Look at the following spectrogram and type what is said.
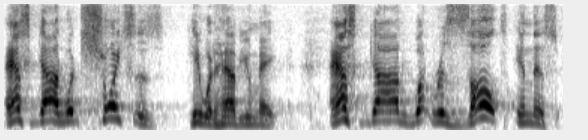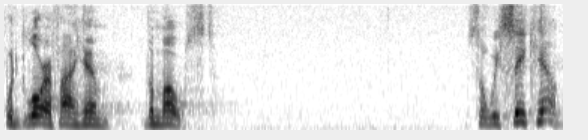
Ask God what choices He would have you make. Ask God what result in this would glorify Him the most. So we seek Him.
